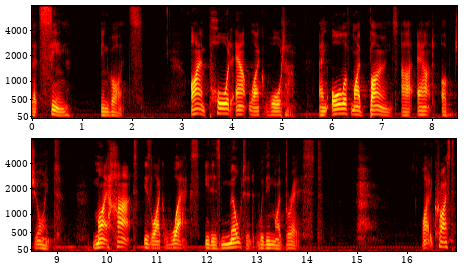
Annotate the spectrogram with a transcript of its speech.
that sin invites. I am poured out like water, and all of my bones are out of joint. My heart is like wax, it is melted within my breast. Why did Christ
